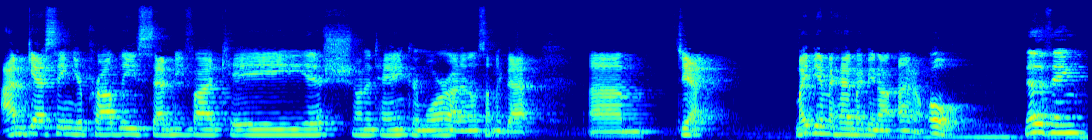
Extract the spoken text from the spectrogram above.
I'm guessing you're probably 75k ish on a tank or more. I don't know, something like that. Um, so yeah, might be in my head, might be not. I don't know. Oh, another thing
